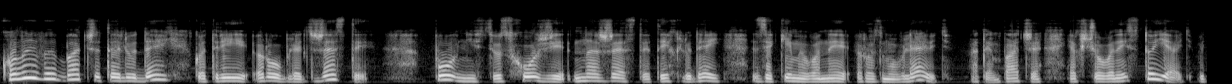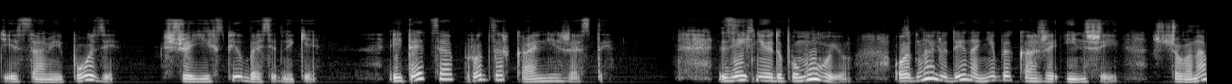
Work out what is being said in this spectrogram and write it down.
Коли ви бачите людей, котрі роблять жести, повністю схожі на жести тих людей, з якими вони розмовляють, а тим паче, якщо вони стоять у тій самій позі, що їх співбесідники, йдеться про дзеркальні жести. З їхньою допомогою одна людина ніби каже іншій, що вона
